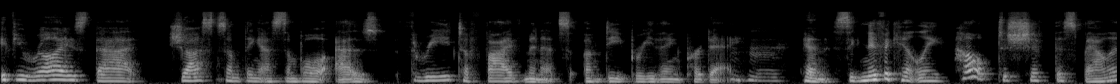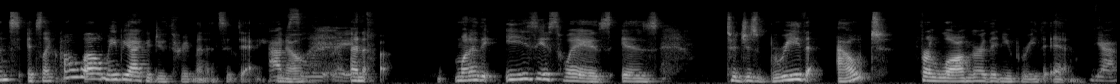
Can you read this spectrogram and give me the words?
if you realize that just something as simple as three to five minutes of deep breathing per day mm-hmm. can significantly help to shift this balance. It's like, oh, well, maybe I could do three minutes a day, Absolutely. you know? And uh, one of the easiest ways is to just breathe out for longer than you breathe in. Yeah.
